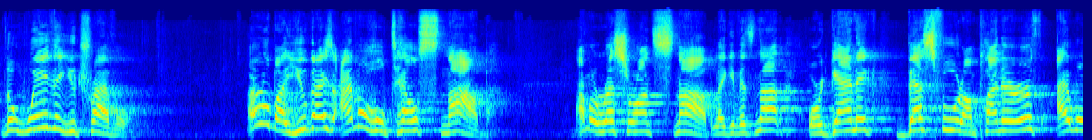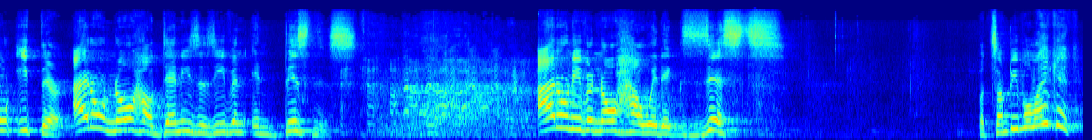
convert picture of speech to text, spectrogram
the way that you travel. I don't know about you guys, I'm a hotel snob. I'm a restaurant snob. Like, if it's not organic, best food on planet Earth, I won't eat there. I don't know how Denny's is even in business. I don't even know how it exists. But some people like it.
